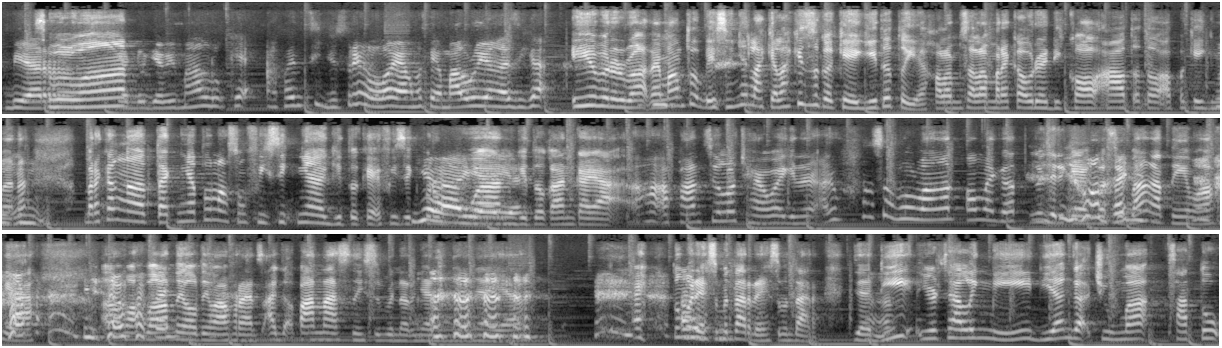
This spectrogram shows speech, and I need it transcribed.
biar. Gabriel Gabi malu kayak apaan sih justru lo yang mesti malu ya gak sih kak Iya bener banget. Emang tuh biasanya laki-laki suka kayak gitu tuh ya. Kalau misalnya mereka udah di call out atau apa kayak gimana, Mm-mm. mereka nge-tagnya tuh langsung fisiknya gitu kayak fisik Iya, perempuan iya, iya. gitu kan kayak ah, apaan sih lo cewek gini aduh sebel banget oh my god gue jadi Iya, kayak bersih makanya. banget nih maaf ya Iya, Eh, maaf banget nih Ultima Friends agak panas nih sebenarnya ya eh tunggu deh sebentar deh sebentar. Jadi you're telling me dia nggak cuma satu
